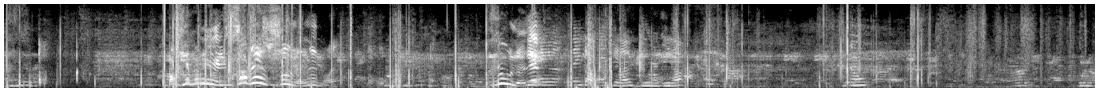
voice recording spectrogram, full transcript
ฉันเหนื่อยโอเคมันเห็นเขาได้สู้หรือเล่นน้อยแล้วผมสู้หรือเล่เล่นนเล่นสองนาทีแล้วกี่นาทีแล้วเอา คุณยัง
